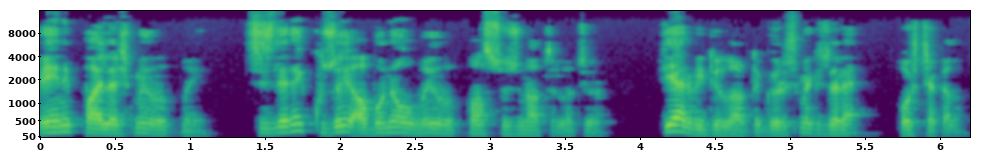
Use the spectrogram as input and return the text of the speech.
Beğenip paylaşmayı unutmayın. Sizlere Kuzey abone olmayı unutmaz sözünü hatırlatıyorum. Diğer videolarda görüşmek üzere, hoşçakalın.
